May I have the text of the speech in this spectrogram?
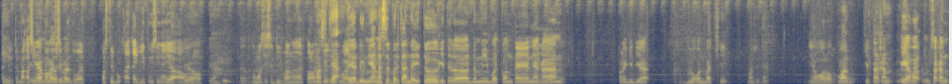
eh terima kasih Iya, lu makasih kasih bantuan pas dibuka kayak gitu isinya ya ya, Allah ya. gue masih sedih banget kalau itu maksudnya gua ya dunia nggak sebercanda itu gitu loh demi buat konten ya Iya. kan. Apalagi dia blow on banget sih maksudnya. Ya walaupun Wal kita kan iya misalkan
